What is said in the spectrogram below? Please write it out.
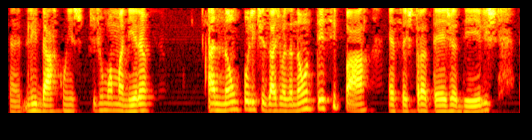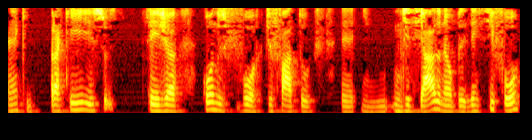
é, lidar com isso de uma maneira a não politizar, mas a não antecipar essa estratégia deles, né, para que isso seja, quando for de fato é, indiciado, né, o presidente, se for,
